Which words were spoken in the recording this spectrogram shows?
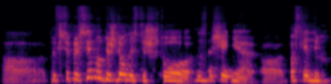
а, при, все, при всей убежденности, что назначение а, последних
